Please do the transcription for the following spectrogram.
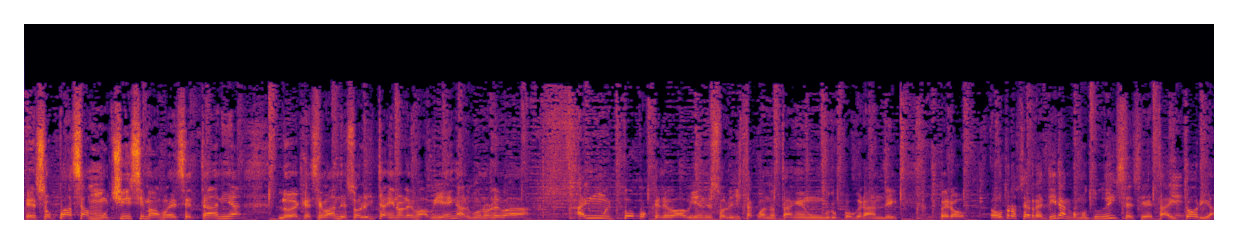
Eso pasa muchísimas veces, Tania, lo de que se van de solistas y no les va bien, a algunos les va... Hay muy pocos que le va bien de solista cuando están en un grupo grande, pero otros se retiran, como tú dices, esta historia,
